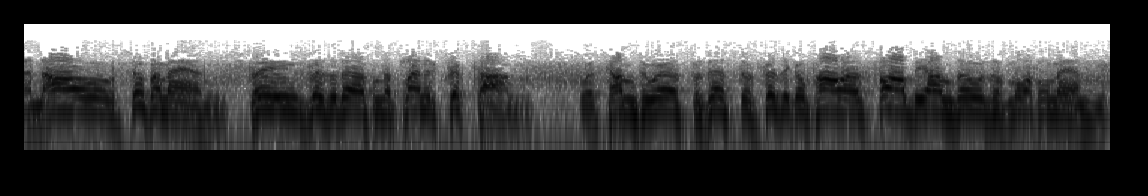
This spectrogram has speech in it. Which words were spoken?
And now, Superman, strange visitor from the planet Krypton, who has come to Earth possessed of physical powers far beyond those of mortal men,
